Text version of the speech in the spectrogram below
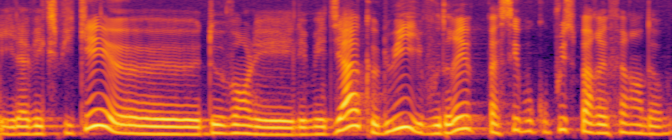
et il avait expliqué euh, devant les, médias que lui, il voudrait passer beaucoup plus par référendum.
